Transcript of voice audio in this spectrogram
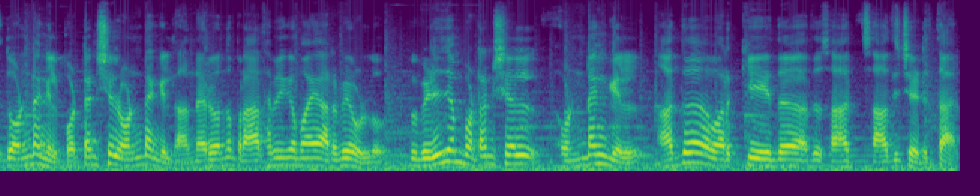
ഇതുണ്ടെങ്കിൽ പൊട്ടൻഷ്യൽ ഉണ്ടെങ്കിൽ അന്നേരം ഒന്നും പ്രാഥമികമായ അറിവേ ഉള്ളൂ. ഇപ്പൊ വിഴിഞ്ഞം പൊട്ടൻഷ്യൽ ഉണ്ടെങ്കിൽ അത് വർക്ക് ചെയ്ത് അത് സാധിച്ചെടുത്താൽ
